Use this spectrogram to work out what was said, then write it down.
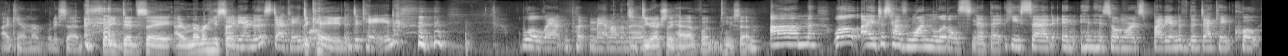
I can't remember what he said. But he did say I remember he said By the end of this decade. well, Decade. will land put man on the moon. Do you actually have what he said? Um, well, I just have one little snippet. He said in, in his own words, by the end of the decade, quote,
